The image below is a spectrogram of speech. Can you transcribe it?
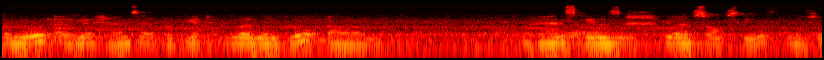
the more uh, your hands are appropriate, you are going to um, hand skills you have soft skills. So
